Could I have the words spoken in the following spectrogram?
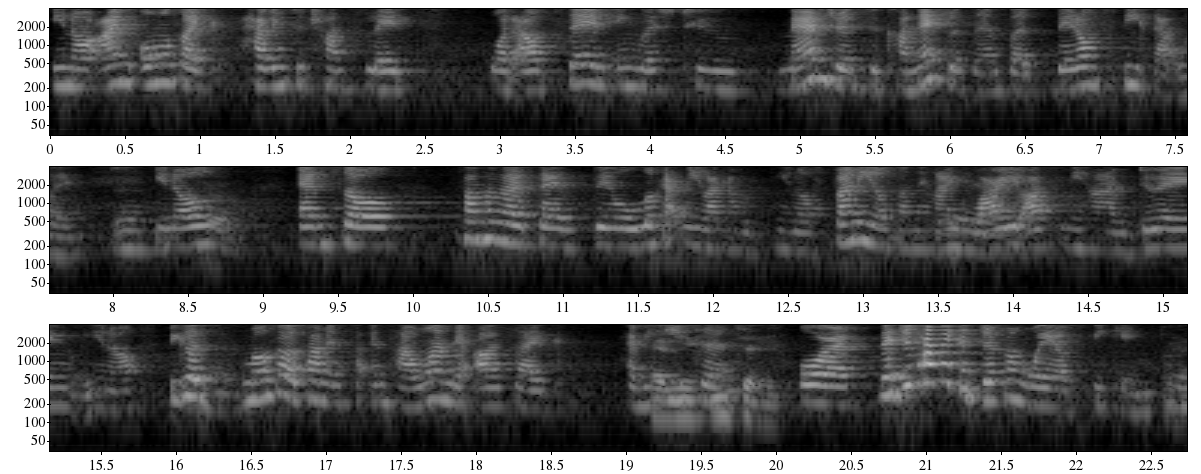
you know I'm almost like having to translate what I would say in English to Mandarin to connect with them, but they don't speak that way, you know. Sure. And so sometimes I, they they'll look at me like I'm you know funny or something like Yeah. why are you asking me how I'm doing you know because most of the time in, in Taiwan they ask like have you, Have you eaten? eaten? or they just have like a different way of speaking Yeah.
